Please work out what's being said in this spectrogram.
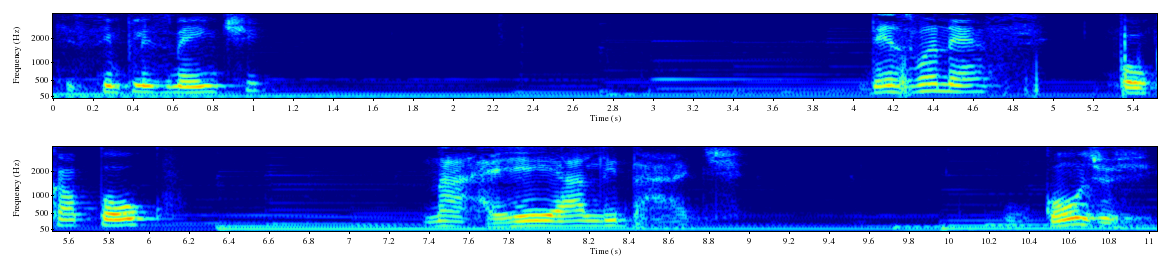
que simplesmente desvanece pouco a pouco na realidade. O cônjuge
